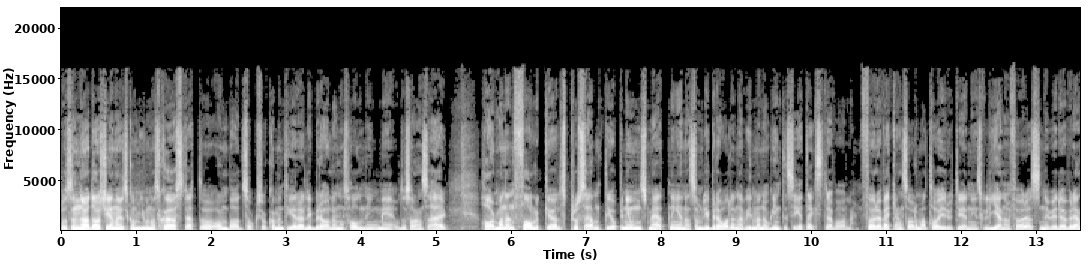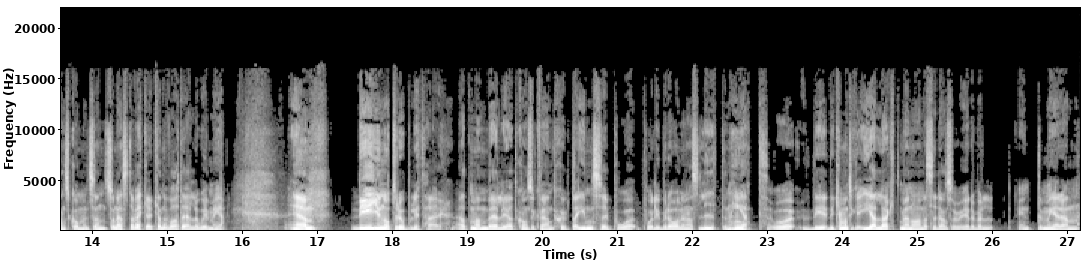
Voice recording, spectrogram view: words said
Och sen några dagar senare så kom Jonas Sjöstedt och ombads också kommentera Liberalernas hållning med, och då sa han så här. Har man en folkölsprocent i opinionsmätningarna som Liberalerna vill man nog inte se ett extraval. Förra veckan sa de att Toijerutredningen skulle genomföras, nu är det överenskommelsen, så nästa vecka kan det vara att LO är med. Um, det är ju något roligt här, att man väljer att konsekvent skjuta in sig på, på Liberalernas litenhet. Och det, det kan man tycka är elakt, men å andra sidan så är det väl inte mer än,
